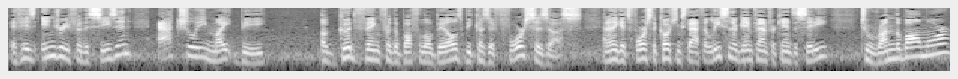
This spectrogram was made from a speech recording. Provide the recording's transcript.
if his injury for the season actually might be a good thing for the Buffalo Bills because it forces us, and I think it's forced the coaching staff, at least in their game plan for Kansas City, to run the ball more,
